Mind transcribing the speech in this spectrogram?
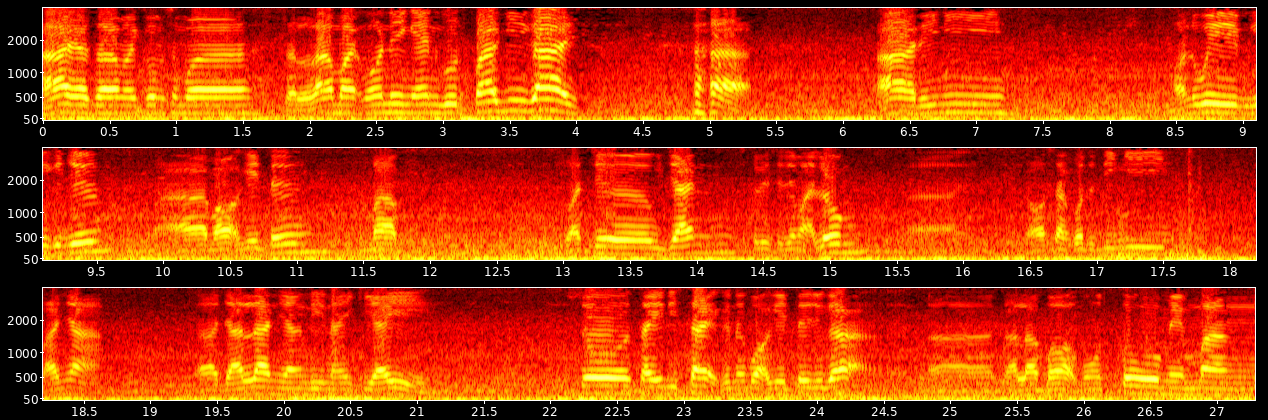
Hai Assalamualaikum semua. Selamat morning and good pagi guys. Hari ni On the way pergi kerja uh, Bawa kereta Sebab Cuaca hujan Seperti sedia maklum. Uh, Kawasan kota tinggi Banyak uh, Jalan yang dinaiki air. So saya decide kena bawa kereta juga. Kalau bawa motor memang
